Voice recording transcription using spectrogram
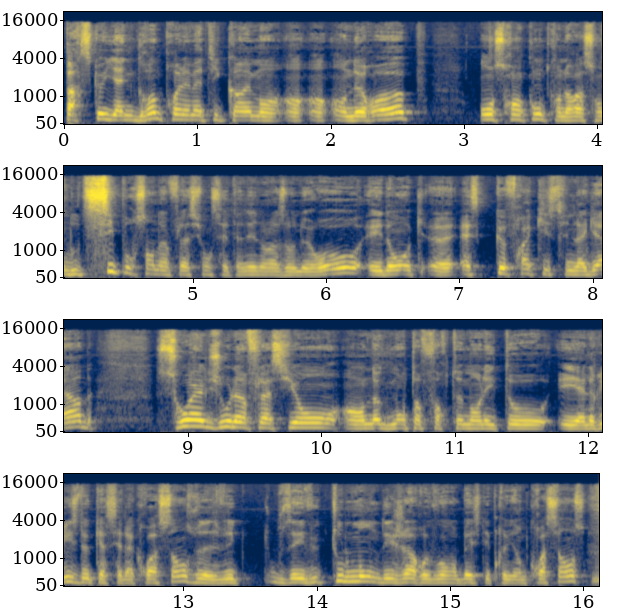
Parce qu'il y a une grande problématique quand même en, en, en Europe on se rend compte qu'on aura sans doute 6% d'inflation cette année dans la zone euro. Et donc, euh, est-ce que fera Christine Lagarde? Soit elle joue l'inflation en augmentant fortement les taux et elle risque de casser la croissance. Vous avez, vous avez vu que tout le monde déjà revoit en baisse les prévisions de croissance. Mm.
